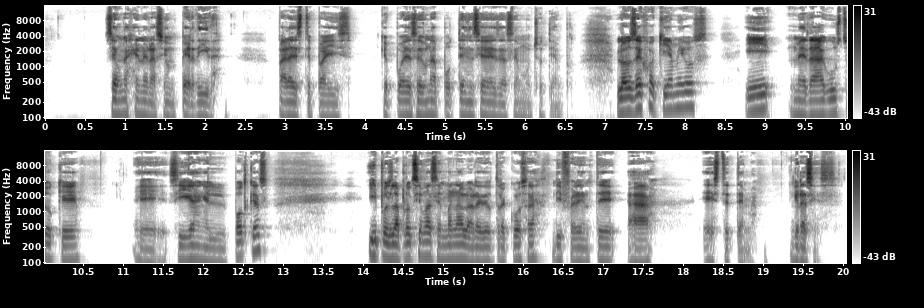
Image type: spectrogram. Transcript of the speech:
sea una generación perdida para este país, que puede ser una potencia desde hace mucho tiempo. Los dejo aquí amigos y me da gusto que eh, sigan el podcast. Y pues la próxima semana hablaré de otra cosa diferente a este tema. Gracias.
